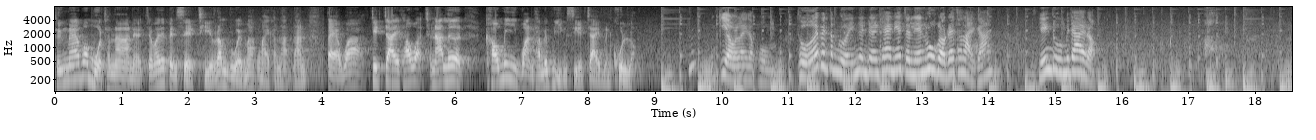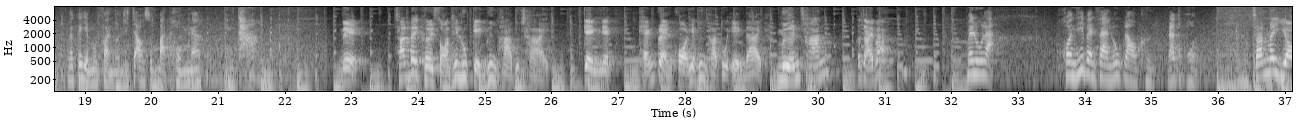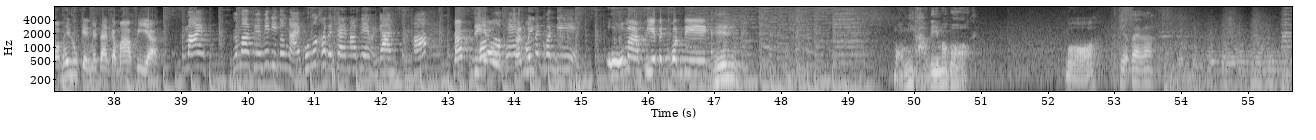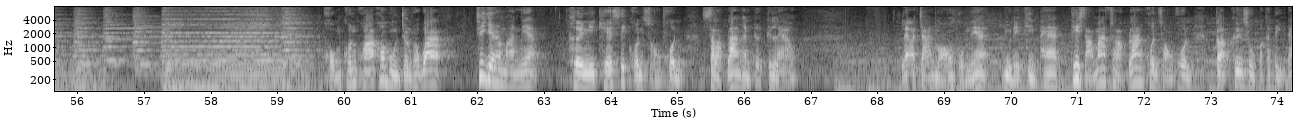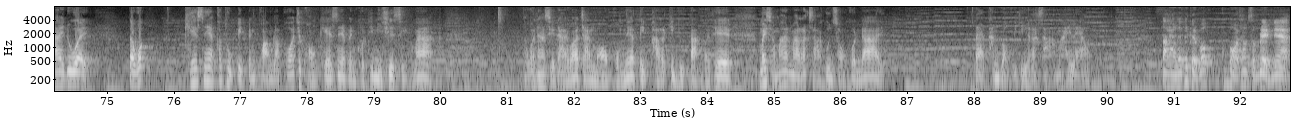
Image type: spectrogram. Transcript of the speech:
ถึงแม้ว่าหมวดธนาเนี่ยจะไม่ได้เป็นเศรษฐีร่ำรวยมากมายขนาดนั้น แต่ว่าจิตใจเขาอะชนะเลิศเขาไม่มีวันทำให้ผู้หญิงเสียใจเหมือนคุณหรอก เกี่ยวอะไรกับผมโถเอ้ยเป็นตำรวจเงินเดือนแค่เนี้ยจะเลี้ยงลูกเราได้เท่าไหร่กันเลี้ยงดูไม่ได้หรอกอ้าวแล้วก็อย่ามาฝันว่าคิดจะเอาสมบัติผมนะไม่มีทาง นี่ ฉันไม่เคยสอนให้ลูกเก่งพึ่งพาผู้ชาย เก่งเนี่ย แข็งแกร่งพอที่จะพึ่งพาตัวเองได้ เหมือนฉันเข้าใจปะไม่รู้ล่ะ คนที่เป็นแฟนลูกเราคือนัทพลฉันไม่ยอมให้ลูกเก่งเป็นแฟนกับมาเฟีย ทำไม แล้วมาเฟียไม่ดีตรงไหน คุณก็เคยเป็นแฟนมาเฟียเหมือนกัน ฮะแป๊บเดีผมยวโอเคฉันผมไม่เป็นคนดี โอ้โหมาเฟียเป็นคนดี พิน หมอมีข่าวดีมาบอก หมอ เยอะไปป่ะ ผมค้นคว้าข้อมูลจนพบว่าที่เยอรมันเนี่ยเคยมีเคสที่คนสองคนสลับร่างกันเกิดขึ้นแล้ว และอาจารย์หมอของผมเนี่ยอยู่ในทีมแพทย์ที่สามารถสลับร่างคนสองคน กลับคืนสู่ปกติได้ด้วย แต่ว่าเคสเนี่ยเขาถูกปิดเป็นความลับเพราะว่าเจ้าของเคสเนี่ยเป็นคนที่มีชื่อเสียงมาก แต่ว่าน่าเสียดายว่าอาจารย์หมอของผมเนี่ยติดภารกิจอยู่ต่างประเทศ ไม่สามารถมารักษาคุณสองคนได้ แต่ท่านบอกวิธีรักษามาให้แล้ว ตายแล้วถ้าเกิดว่าคุณหมอทำสำเร็จเนี่ย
